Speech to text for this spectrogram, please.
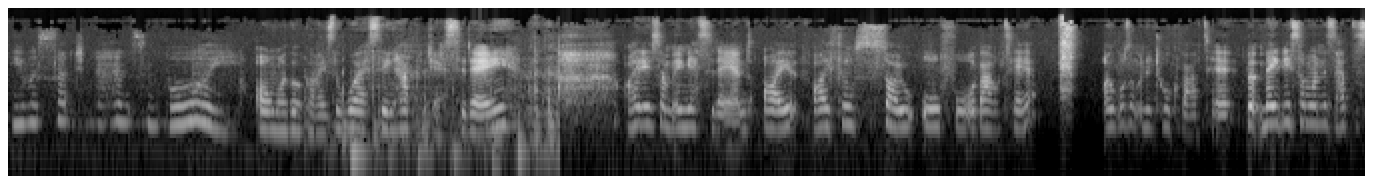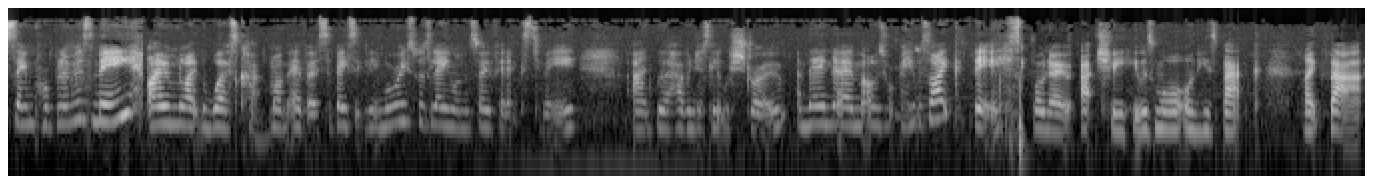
You were such a handsome boy. Oh my god, guys, the worst thing happened yesterday. I did something yesterday and I, I feel so awful about it. I wasn't going to talk about it, but maybe someone has had the same problem as me. I'm like the worst cat mum ever. So basically, Maurice was laying on the sofa next to me and we were having just a little stroke. And then um, I was he was like this. Well no actually he was more on his back like that.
